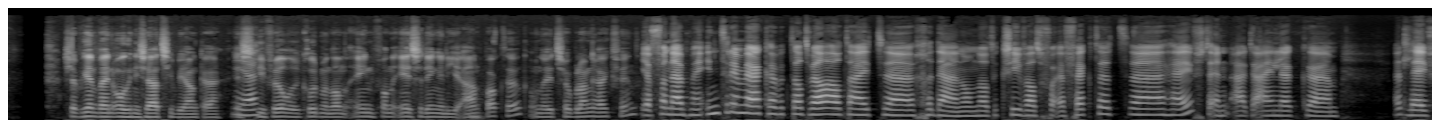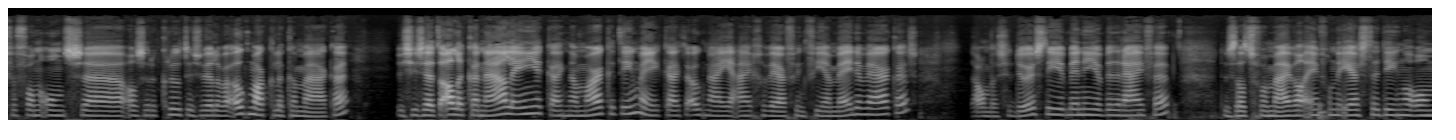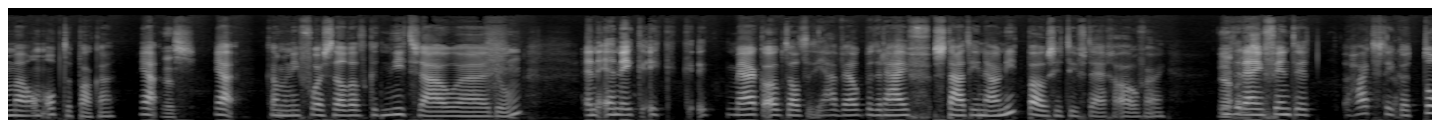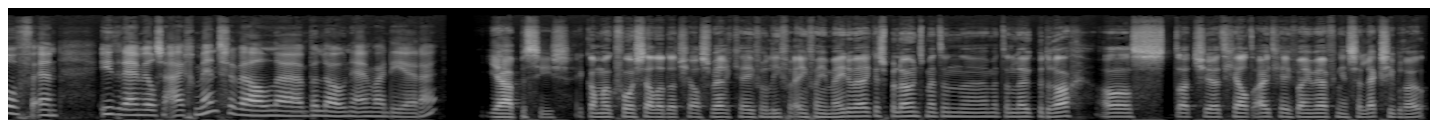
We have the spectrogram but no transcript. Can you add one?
Als je begint bij een organisatie, Bianca, is Ja. refill recruitment dan een van de eerste dingen die je aanpakt ook? Omdat je het zo belangrijk vindt? Ja, vanuit mijn interimwerk heb ik dat wel altijd eh, gedaan, omdat ik zie wat voor effect het eh, heeft. En uiteindelijk ehm, het leven van ons eh, als recruiters willen we ook makkelijker maken. Dus je zet alle kanalen in, je kijkt naar marketing, maar je kijkt ook naar je eigen werving via medewerkers. De ambassadeurs die je binnen je bedrijf hebt. Dus dat is voor mij wel een van de eerste dingen om, eh, om op te pakken. Yes. Ik kan me niet voorstellen dat ik het niet zou eh, doen. En, en ik, ik, ik merk ook dat, ja, welk bedrijf staat hier nou niet positief tegenover? Ja. iedereen vindt dit hartstikke tof en iedereen wil zijn eigen mensen wel eh, belonen en waarderen. Ja, precies. Ik kan me ook voorstellen dat je als werkgever liever een van je medewerkers beloont met een, eh, met een leuk bedrag, als dat je het geld uitgeeft bij een werving- en selectiebureau.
